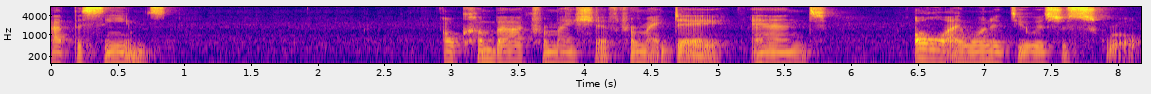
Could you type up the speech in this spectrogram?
at the seams. I'll come back from my shift, from my day, and all I want to do is just scroll.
